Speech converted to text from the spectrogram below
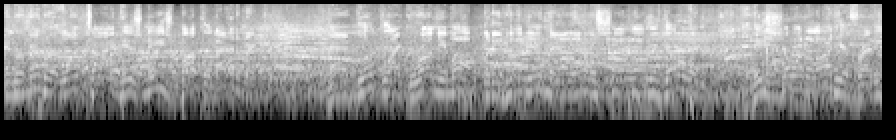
And remember, at one time, his knees buckled. Adamek had looked like rung him up, but he hung in there. That was so long ago, and he's showing a lot here, Freddie.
